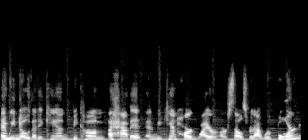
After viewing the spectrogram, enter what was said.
And we know that it can become a habit and we can hardwire ourselves for that. We're born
